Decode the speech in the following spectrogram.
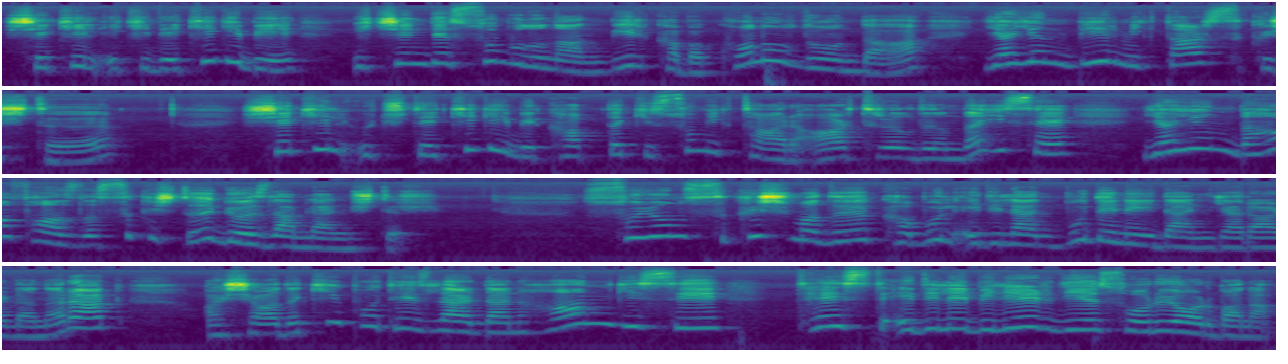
Şekil 2'deki gibi içinde su bulunan bir kaba konulduğunda yayın bir miktar sıkıştığı, şekil 3'teki gibi kaptaki su miktarı artırıldığında ise yayın daha fazla sıkıştığı gözlemlenmiştir. Suyun sıkışmadığı kabul edilen bu deneyden yararlanarak aşağıdaki hipotezlerden hangisi test edilebilir diye soruyor bana.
